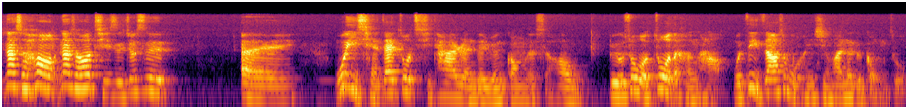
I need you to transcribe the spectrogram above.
那时候那时候其实就是，呃，我以前在做其他人的员工的时候，比如说我做的很好，我自己知道是我很喜欢那个工作。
